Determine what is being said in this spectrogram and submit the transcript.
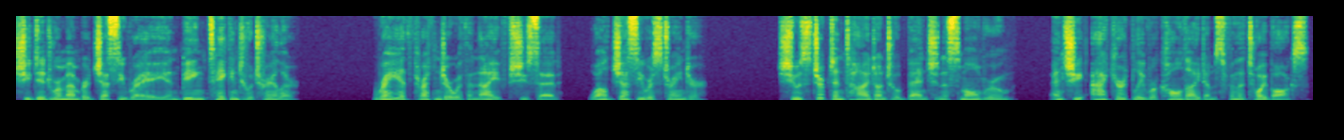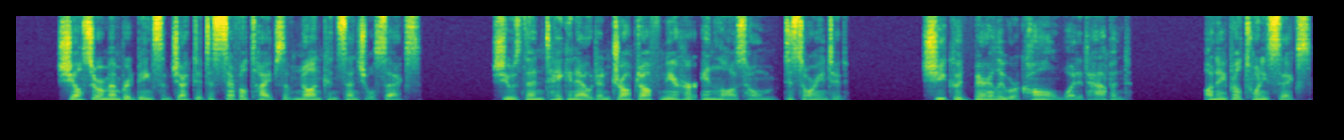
She did remember Jessie Ray and being taken to a trailer. Ray had threatened her with a knife, she said, while Jessie restrained her. She was stripped and tied onto a bench in a small room, and she accurately recalled items from the toy box. She also remembered being subjected to several types of non-consensual sex. She was then taken out and dropped off near her in-laws' home, disoriented. She could barely recall what had happened. On April 26,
